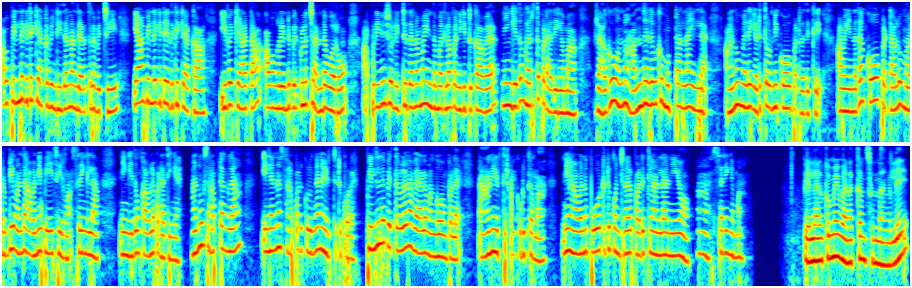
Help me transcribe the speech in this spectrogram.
அவள் பிள்ளைகிட்ட கேட்க வேண்டியதானே அந்த இடத்துல வச்சு? என் பிள்ளைகிட்ட எதுக்கு கேட்கா? இவ கேட்டா அவங்க ரெண்டு பேருக்குள்ள சண்டை வரும். அப்படின்னு சொல்லிட்டு தானம்மா இந்த மாதிரிலாம் பண்ணிக்கிட்டு இருக்காவ? நீங்கள் எதுவும் வருத்தப்படாதீங்கம்மா. ரகு ஒன்றும் அந்த அளவுக்கு இல்லை. அணு மேலே எடுத்த உடனே கோவப்படுறதுக்கு. அவன் என்னதான் கோவப்பட்டாலும் மறுபடியும் வந்து அவனே பேசிடுவான். சரிங்களா? நீங்கள் எதுவும் கவலைப்படாதீங்க. அனு சாப்பிட்டாங்களா? இல்லைன்னா சாப்பாடு கொடுங்க நான் எடுத்துகிட்டு போகிறேன் பிள்ளை பெற்றவளை நான் வேலை வாங்குவேன் போல. நானே எடுத்துகிட்டு போய் கொடுக்கம்மா. நீ அவனை போட்டுட்டு கொஞ்ச நேரம் படுக்கலாம்ல நீயும்? ஆ சரிங்கம்மா. எல்லாருக்குமே வணக்கம் சொன்னாங்களே.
